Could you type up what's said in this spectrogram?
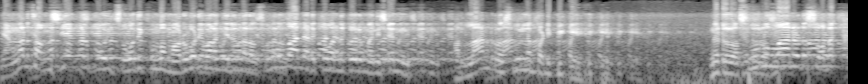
ഞങ്ങൾ സംശയങ്ങൾ പോയി ചോദിക്കുമ്പോ മറുപടി പറഞ്ഞിരുന്ന റസൂർദാന്റെ അടുത്ത് വന്നിട്ട് ഒരു മനുഷ്യൻ അള്ളാൻ റസൂലിനെ പഠിപ്പിക്കുക എന്നിട്ട് റസൂലുള്ളാനോട് സ്വതക്ക്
